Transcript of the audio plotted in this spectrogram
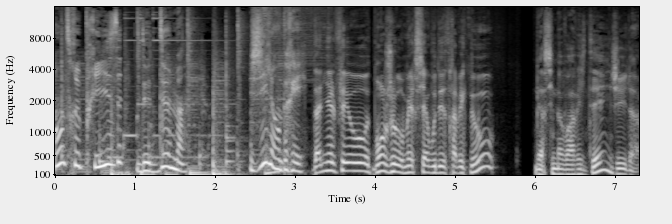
Entreprise de demain. Gilles André. Daniel Fléau, bonjour, merci à vous d'être avec nous. Merci de m'avoir invité, Gilles.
